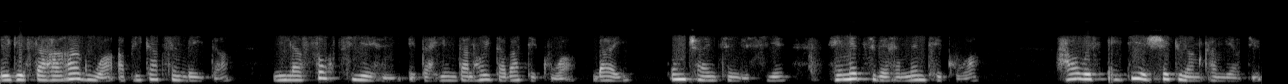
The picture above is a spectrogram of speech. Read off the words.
lege zaharagua aplikatzen beita, mila sortziehen eta hiuntan hoita batekua, bai, untxaintzen duzie, hemetzugeren mentekua, hau espeitie sekulan kambiatu,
